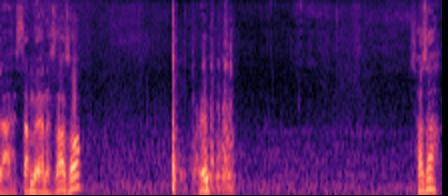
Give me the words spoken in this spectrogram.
자, 쌈면 하나 싸서. 사사.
